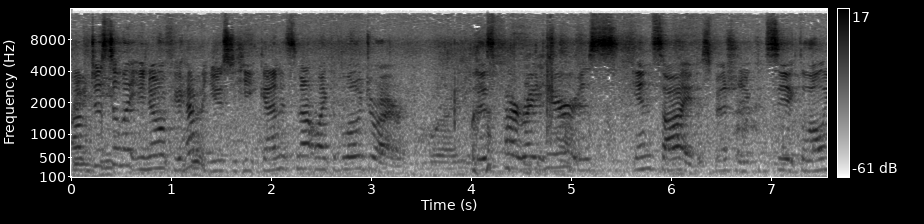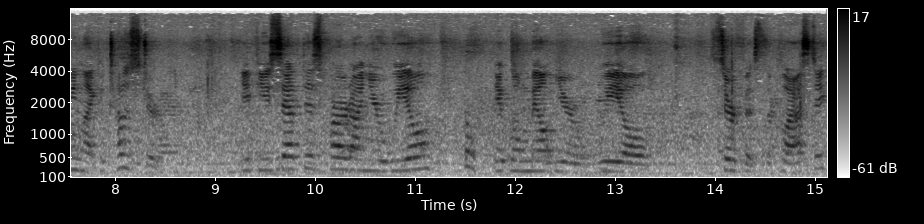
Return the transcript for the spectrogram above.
Um, just to let you know, if you haven't used a heat gun, it's not like a blow dryer. This part right here is inside, especially you can see it glowing like a toaster. If you set this part on your wheel, it will melt your wheel surface, the plastic.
